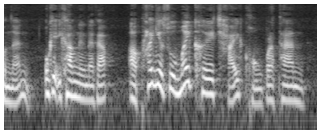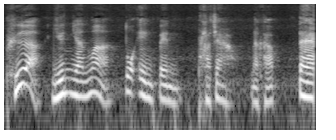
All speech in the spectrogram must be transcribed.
คนนั้น โอเคอีกคำหนึ่งนะครับพระเยซูไม่เคยใช้ของประทาน เพื่อยืนยันว่าตัวเองเป็นพระเจ้านะครับ แต่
